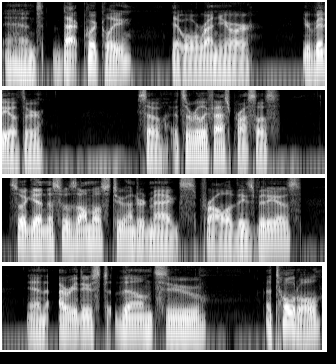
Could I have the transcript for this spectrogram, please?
And that quickly it will run your your video through. So it's a really fast process. So again, this was almost 200 megs for all of these videos, and I reduced them to a total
